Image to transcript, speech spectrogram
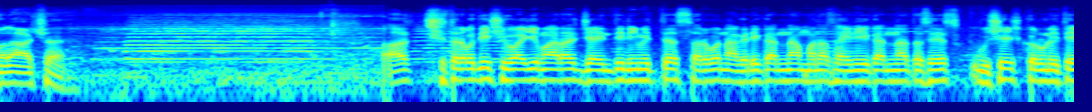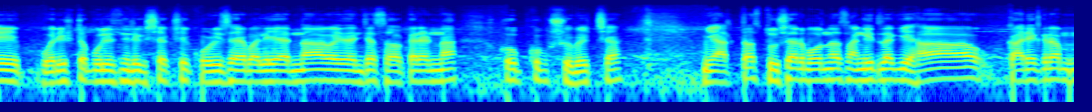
मला आशा आहे. आज छत्रपती शिवाजी महाराज जयंतीनिमित्त सर्व नागरिकांना मनसैनिकांना तसेच विशेष करून इथे वरिष्ठ पोलीस निरीक्षक श्री कोळीसाहेब आले यांना व त्यांच्या सहकाऱ्यांना खूप खूप शुभेच्छा. मी आत्ताच तुषार भाऊंना सांगितलं की हा कार्यक्रम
